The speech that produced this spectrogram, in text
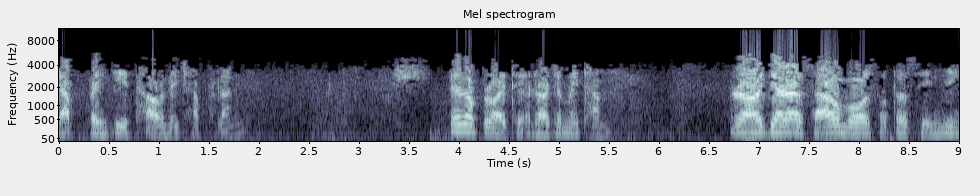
ยับเป็นขี้เท่าในฉับพลัน แต่ก็ปล่อยเถอะเราจะไม่ทำเราจะรักษาโบสถศีลยิ่ง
